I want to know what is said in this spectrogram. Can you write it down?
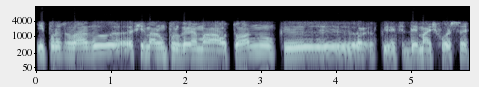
e, por outro lado, afirmar um programa autónomo que, que dê mais força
